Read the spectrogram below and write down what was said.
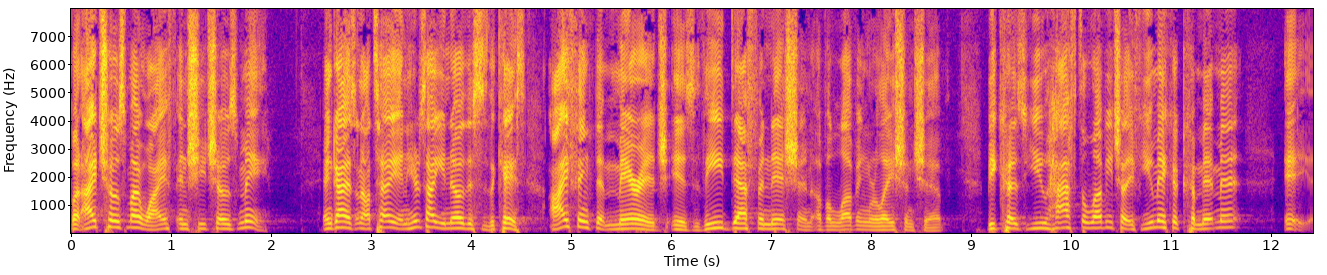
But I chose my wife and she chose me. And guys, and I'll tell you, and here's how you know this is the case. I think that marriage is the definition of a loving relationship because you have to love each other. If you make a commitment, it,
